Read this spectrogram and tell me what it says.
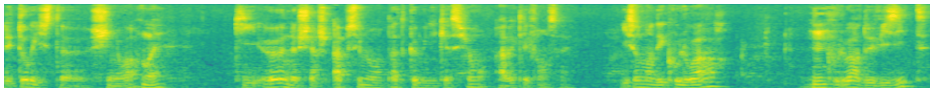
les touristes chinois. Ouais qui, eux, ne cherchent absolument pas de communication avec les Français. Ils sont dans des couloirs, des hmm. couloirs de visite.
